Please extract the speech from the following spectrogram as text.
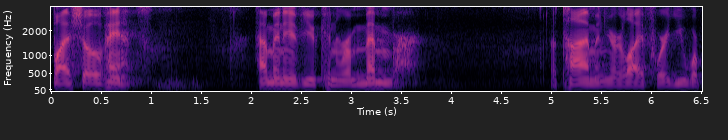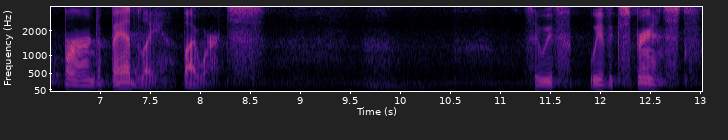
By a show of hands, how many of you can remember a time in your life where you were burned badly by words? See, we've, we've experienced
